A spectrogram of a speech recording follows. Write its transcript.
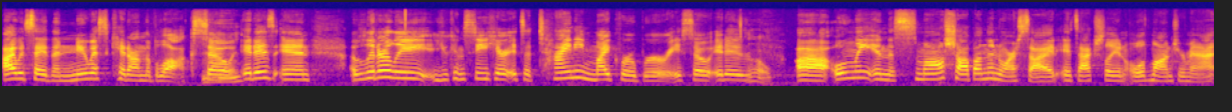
I would say, the newest kid on the block. So Mm-hmm. it is in, literally, you can see here, it's a tiny microbrewery. So it is Oh. Uh, only in the small shop on the north side. It's actually an old laundromat.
